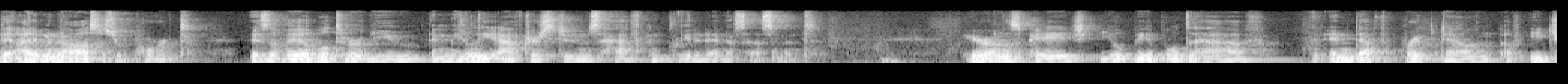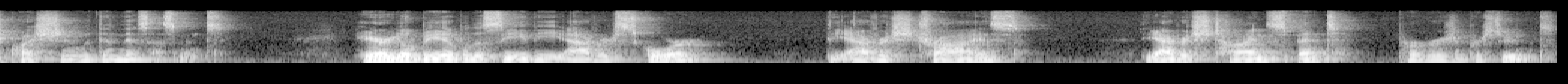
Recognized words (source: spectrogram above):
The item analysis report is available to review immediately after students have completed an assessment. Here on this page, you'll be able to have an in-depth breakdown of each question within the assessment. Here you'll be able to see the average score, the average tries, the average time spent per version per student,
